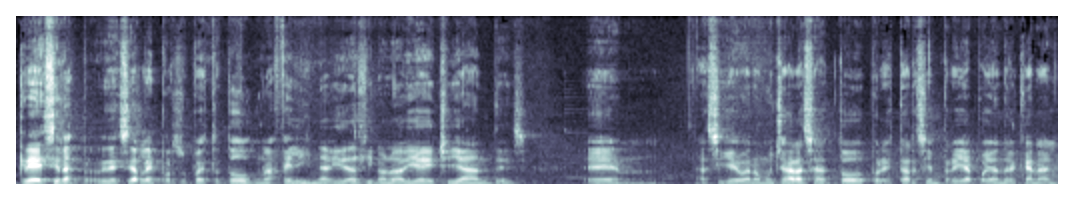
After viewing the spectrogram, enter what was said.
Quería decirles, por supuesto, a todos una feliz Navidad si no lo había hecho ya antes. Em, así que bueno, muchas gracias a todos por estar siempre ahí apoyando el canal.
